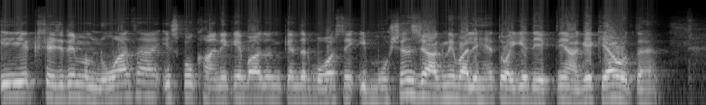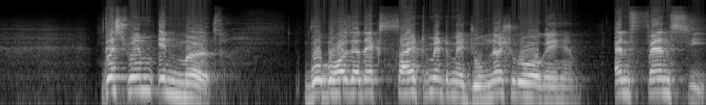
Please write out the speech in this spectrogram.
एक शजर ममनुआ था, इसको खाने के बाद उनके अंदर बहुत से इमोशंस जागने वाले हैं तो आइए देखते हैं आगे क्या होता है। दे स्विम इन मर्थ वो बहुत ज़्यादा एक्साइटमेंट में जूमना शुरू हो गए हैं and fancy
